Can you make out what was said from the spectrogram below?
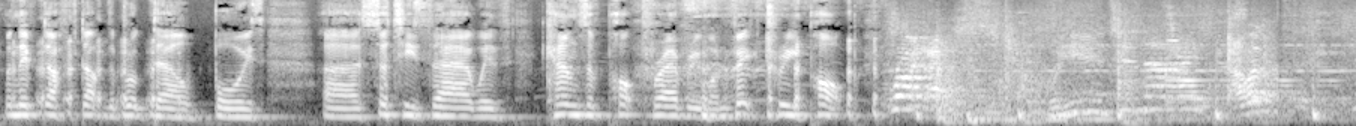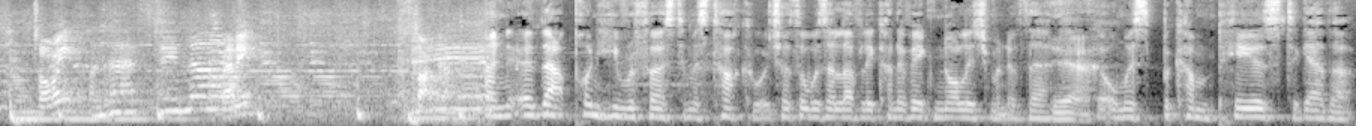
when they've duffed up the Brookdale boys, uh, Sooty's there with cans of pop for everyone. Victory pop. Right, Alan? Tommy? Benny? Tucker? And at that point, he refers to him as Tucker, which I thought was a lovely kind of acknowledgement of their Yeah. they almost become peers together.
